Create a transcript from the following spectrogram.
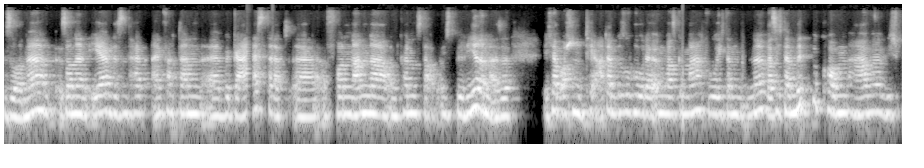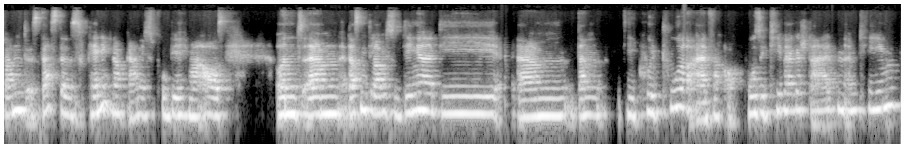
So, ne? Sondern eher, wir sind halt einfach dann äh, begeistert äh, voneinander und können uns da auch inspirieren. Also ich habe auch schon Theaterbesuche oder irgendwas gemacht, wo ich dann, ne, was ich dann mitbekommen habe, wie spannend ist das denn? Das kenne ich noch gar nicht, das probiere ich mal aus. Und ähm, das sind, glaube ich, so Dinge, die ähm, dann die Kultur einfach auch positiver gestalten im Team.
